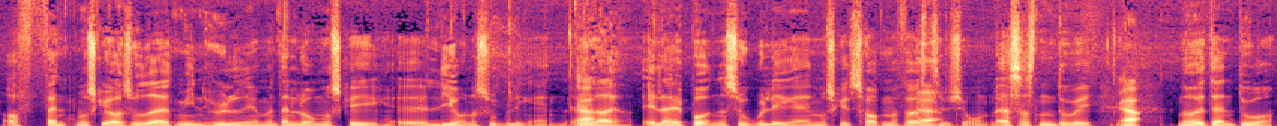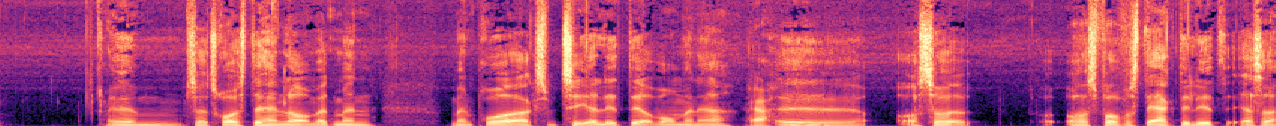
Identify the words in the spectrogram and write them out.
og fandt måske også ud af, at min hylde, jamen, den lå måske øh, lige under Superligaen, Ja. eller, eller i bunden af Superligaen, måske i toppen af første ja. division. Altså sådan, du ved, Ja. noget i den dur. Øhm, så jeg tror også, det handler om, at man, man prøver at acceptere lidt der, hvor man er. Ja. Øh, og så også for at forstærke det lidt. Altså,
